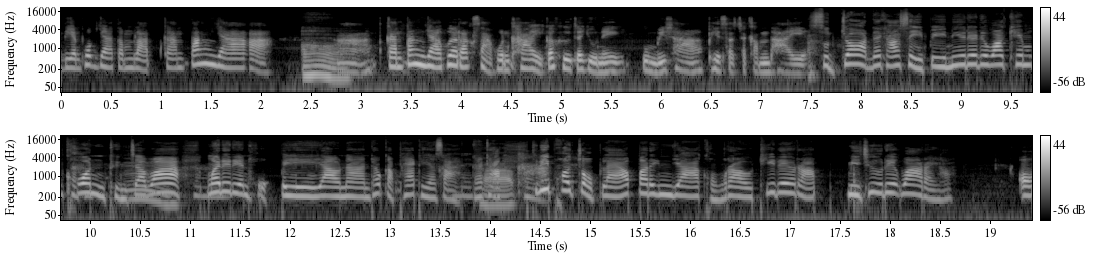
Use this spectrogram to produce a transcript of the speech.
เรียนพวกยาตำรับการตั้งยาอ่าอ่า การตั้งยาเพื่อรักษาคนไข้ก็คือจะอยู่ในกลุ่มวิชาเภสัชกรรมไทยอะสุดยอดนะคะ 4 ปีนี่เรียกได้ว่าเข้มข้นถึงจะว่าไม่ได้เรียน 6 ปียาวนานเท่ากับแพทยศาสตร์นะครัคะบค่ะทีนี้พอจบแล้วปริญญาของเราที่ได้รับมีชื่อเรียกว่าอะไรคะ อ๋อ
